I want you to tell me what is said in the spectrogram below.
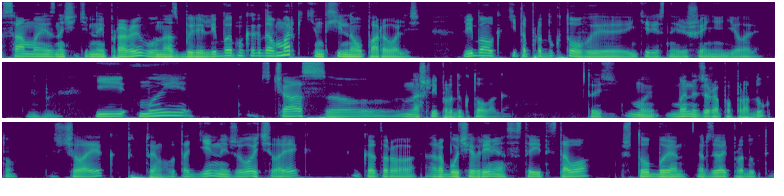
самые значительные прорывы у нас были либо мы когда в маркетинг сильно упарывались, либо какие-то продуктовые интересные решения делали. Мгм. И мы сейчас э, нашли продуктолога. То есть мы менеджера по продукту, человек, прям вот отдельный живой человек, у которого рабочее время состоит из того, чтобы развивать продукты.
